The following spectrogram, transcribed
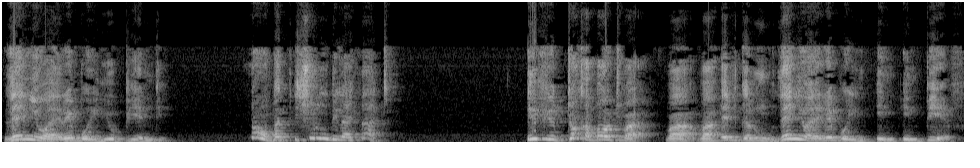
then you are a rebel in UPND. No, but it shouldn't be like that. If you talk about Edgar Lungu, then you are a rebel in, in, in PF.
